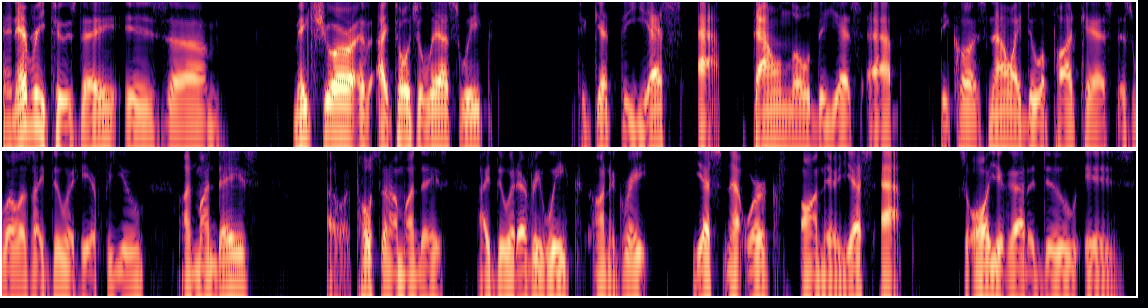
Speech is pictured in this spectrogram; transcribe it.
and every Tuesday is um, make sure I told you last week to get the Yes app. Download the Yes app because now I do a podcast as well as I do it here for you on Mondays. I post it on Mondays. I do it every week on a great Yes Network on their Yes app. So all you got to do is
